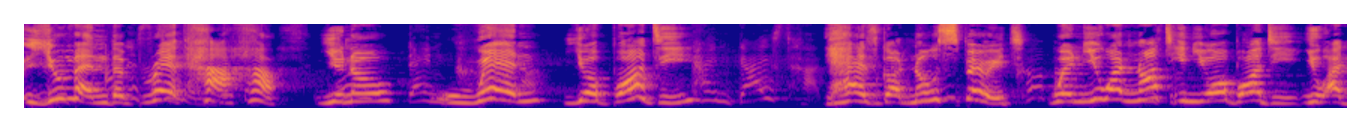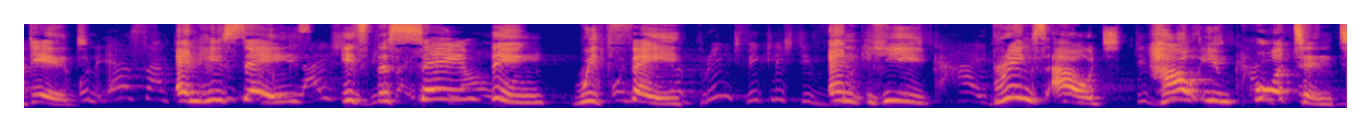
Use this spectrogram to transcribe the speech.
human, the breath, ha ha. You know, when your body has got no spirit. When you are not in your body, you are dead. And he says it's the same thing with faith. And he brings out how important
